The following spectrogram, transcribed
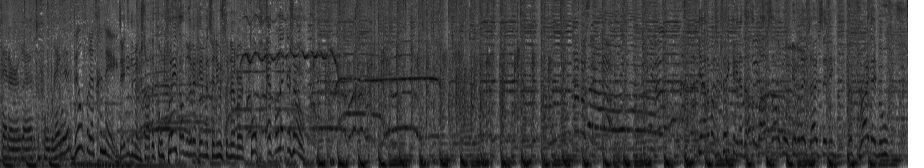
verder eh, te volbrengen. Wilfred Genee. Danny de Munk slaat een compleet andere weg in met zijn nieuwste nummer. Toch even lekker zo. Ja, dat was hem zeker inderdaad. Het laatste half uur van deze uitzending. De Friday Move.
